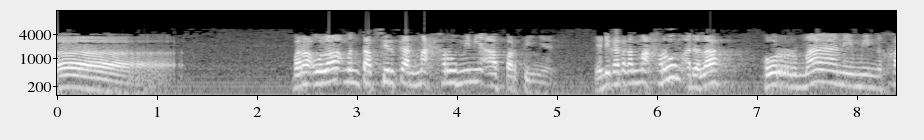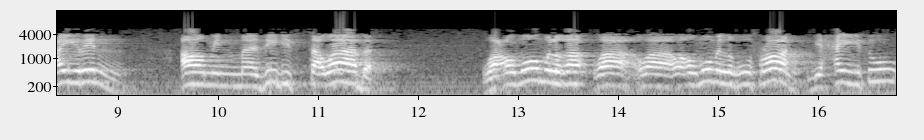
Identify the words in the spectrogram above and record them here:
uh, Para ulama mentafsirkan mahrum ini apa artinya? Yang dikatakan mahrum adalah hurmani min khairin aw min mazidis tawab wa umumul wa, wa, wa umumul ghufran bihaitsu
